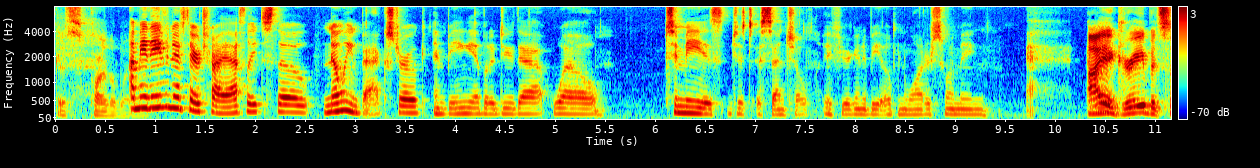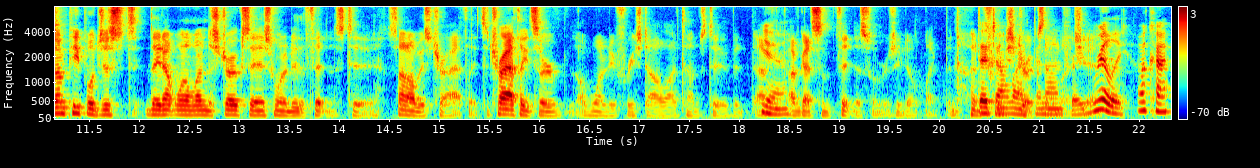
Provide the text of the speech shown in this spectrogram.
That's part of the way. I mean, even if they're triathletes, though, knowing backstroke and being able to do that well, to me, is just essential if you're going to be open water swimming. I agree, but some people just they don't want to learn the strokes. They just want to do the fitness too. It's not always triathletes. The triathletes are want to do freestyle a lot of times too. But I've, Yeah. I've got some fitness swimmers who don't like the non-free That don't like strokes the that non-free. much Really? Okay. Hmm.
